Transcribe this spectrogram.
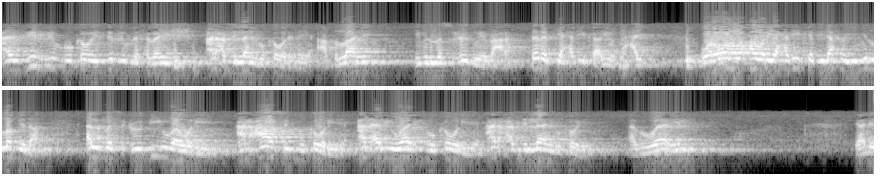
can zirin buu ka wariy zir ibni xubaysh can cabdillahi buu ka warinaya. Cabdullaahi ibn mascuud wey macana sannadkii xadiidka ayuu taxay warawaha waxaa wariya xadiidka binaxwihi mid la mid ah almascuudiyu baa wariyey can caasim buu ka wariyey can abi waail buu ka wariyey can cabdillahi buu ka wariyey. Abi waail yani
